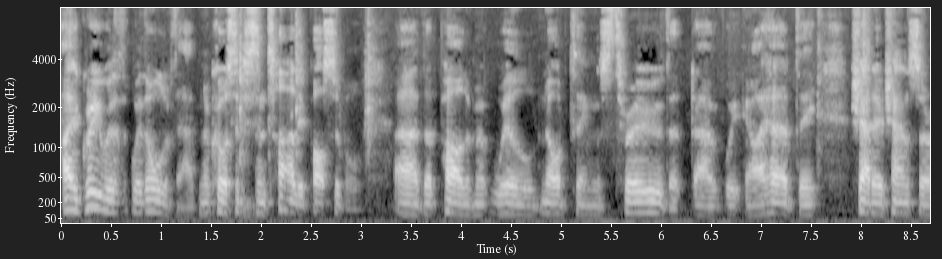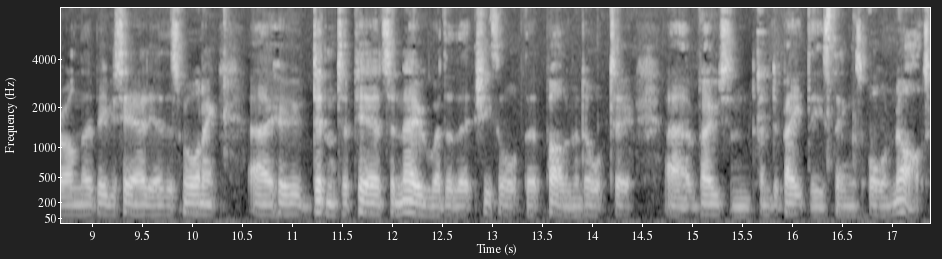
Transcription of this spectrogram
I, agree with, with all of that. And of course, it is entirely possible uh, that Parliament will nod things through. That uh, we, you know, I heard the Shadow Chancellor on the BBC earlier this morning, uh, who didn't appear to know whether that she thought that Parliament ought to uh, vote and, and, debate these things or not,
